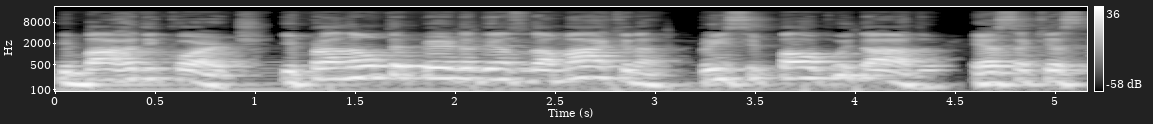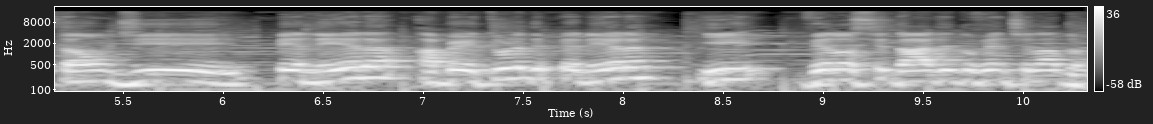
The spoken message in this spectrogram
e barra de corte. E para não ter perda dentro da máquina, principal cuidado, essa questão de peneira, abertura de peneira e velocidade do ventilador.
